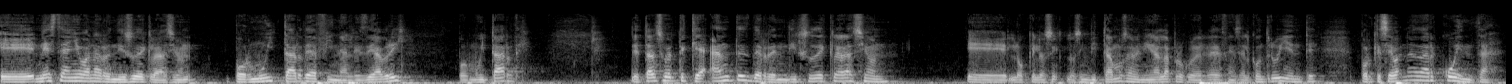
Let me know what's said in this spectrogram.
Eh, en este año van a rendir su declaración por muy tarde a finales de abril, por muy tarde. De tal suerte que antes de rendir su declaración, eh, lo que los, los, invitamos a venir a la Procuraduría de Defensa del Contribuyente, porque se van a dar cuenta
